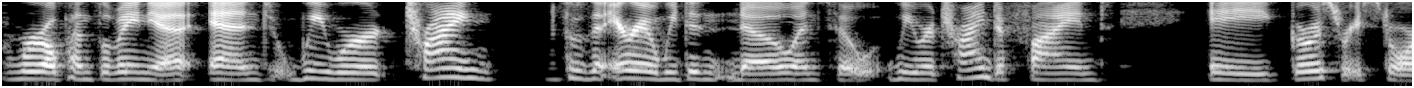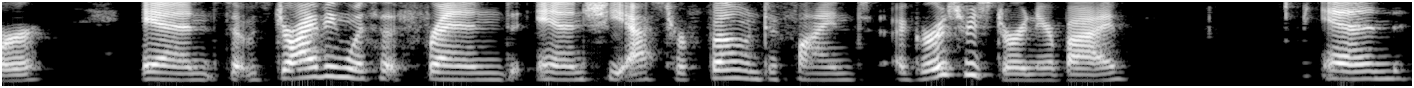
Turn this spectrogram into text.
rural Pennsylvania, and we were trying. This was an area we didn't know, and so we were trying to find a grocery store. And so I was driving with a friend, and she asked her phone to find a grocery store nearby. And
